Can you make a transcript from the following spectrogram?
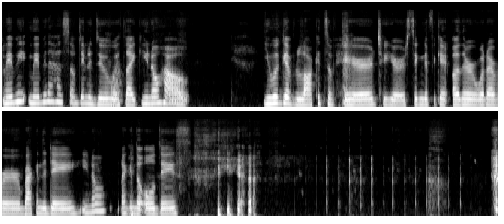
Maybe maybe that has something to do with like you know how you would give lockets of hair to your significant other or whatever back in the day, you know, like in the old days. yeah. I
